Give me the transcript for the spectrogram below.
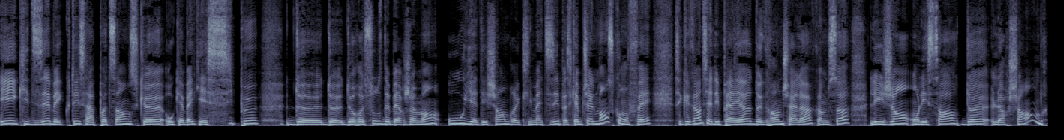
et qui disait, ben, écoutez, ça n'a pas de sens que au Québec, il y ait si peu de, de, de ressources d'hébergement où il y a des chambres climatisées. Parce qu'habituellement, ce qu'on fait, c'est que quand il y a des périodes de grande chaleur comme ça, les gens, on les sort de leur chambre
